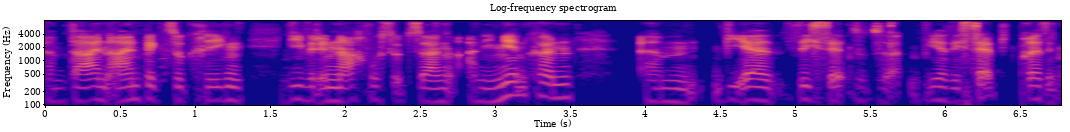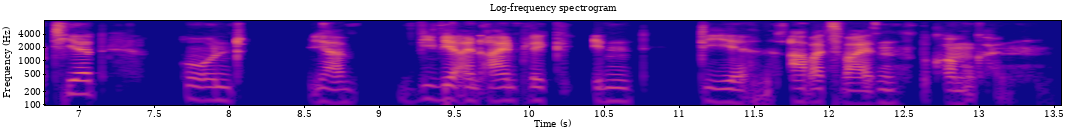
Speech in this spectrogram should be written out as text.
ähm, da einen Einblick zu kriegen, wie wir den Nachwuchs sozusagen animieren können, ähm, wie er sich sozusagen, wie er sich selbst präsentiert und ja, wie wir einen Einblick in die Arbeitsweisen bekommen können.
